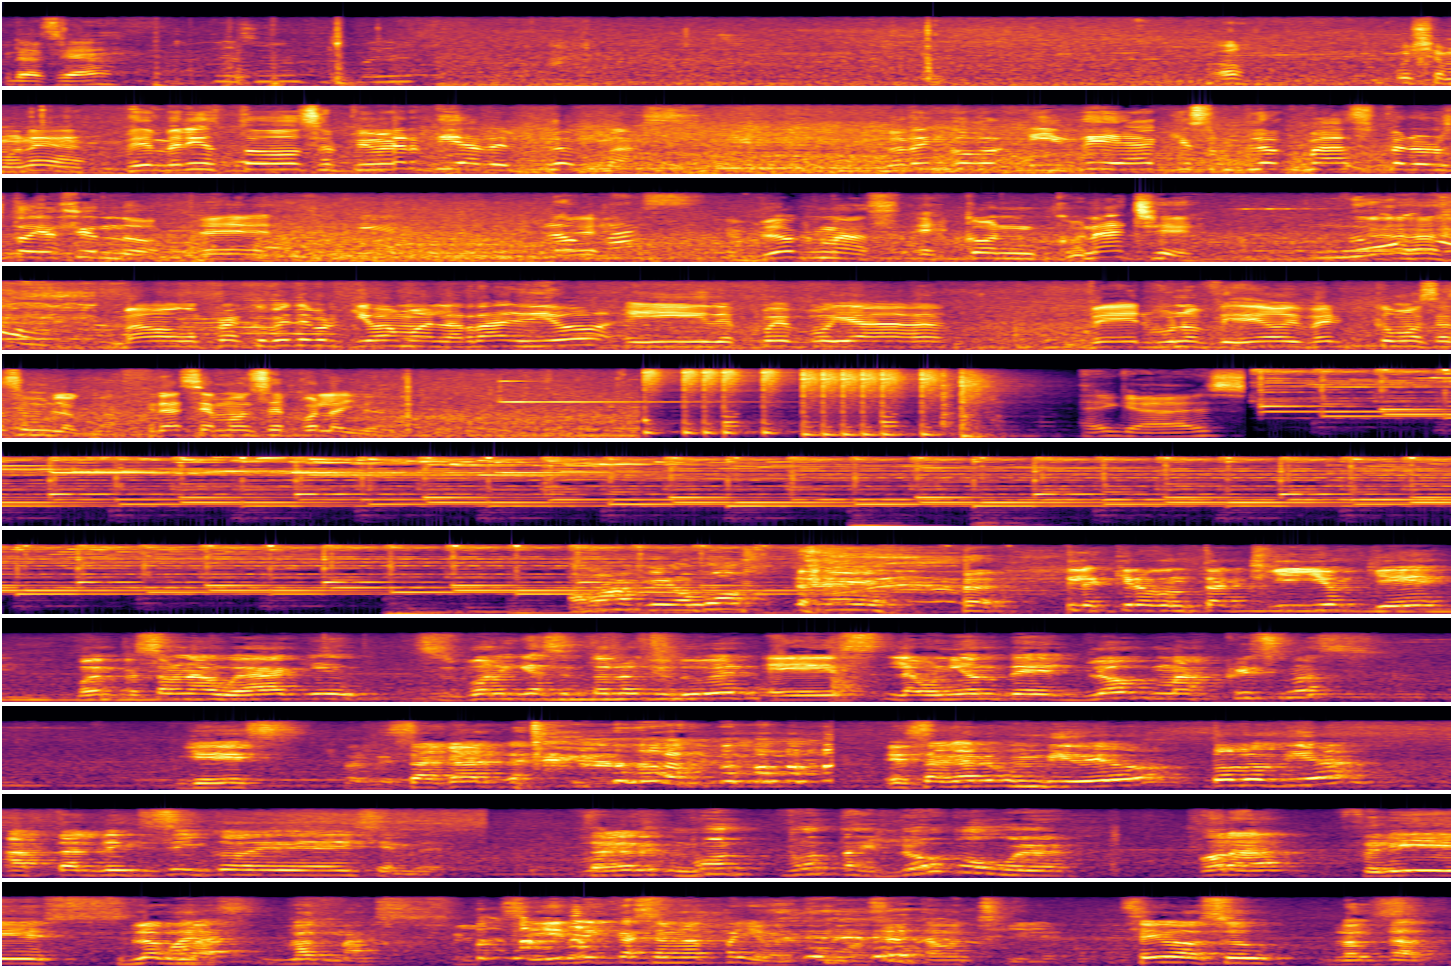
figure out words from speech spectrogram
Gracias. Oh, mucha moneda. Bienvenidos todos al primer día del Vlogmas. No tengo idea qué es un Vlogmas, pero lo estoy haciendo. Eh, ¿Vlogmas? eh, Vlogmas es con, con H. ¡No! Vamos a comprar copete porque vamos a la radio y después voy a ver unos videos y ver cómo se hace un Vlogmas. Gracias Monse por la ayuda. Hey guys. ¡Vamos que lo poste! Les quiero contar, chiquillos, que voy a empezar una weá que se supone que hacen todos los youtubers. Es la unión de Vlog más Christmas. Y es sacar, es sacar un video todos los días hasta el 25 de diciembre. Sacar- ¿Vos, vos estáis loco, weón? Hola, feliz Vlogmas. Buena- Vlogmas. Sí, tienes que hacer un español, como si estamos en Chile. Sigo su Vlogdad.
